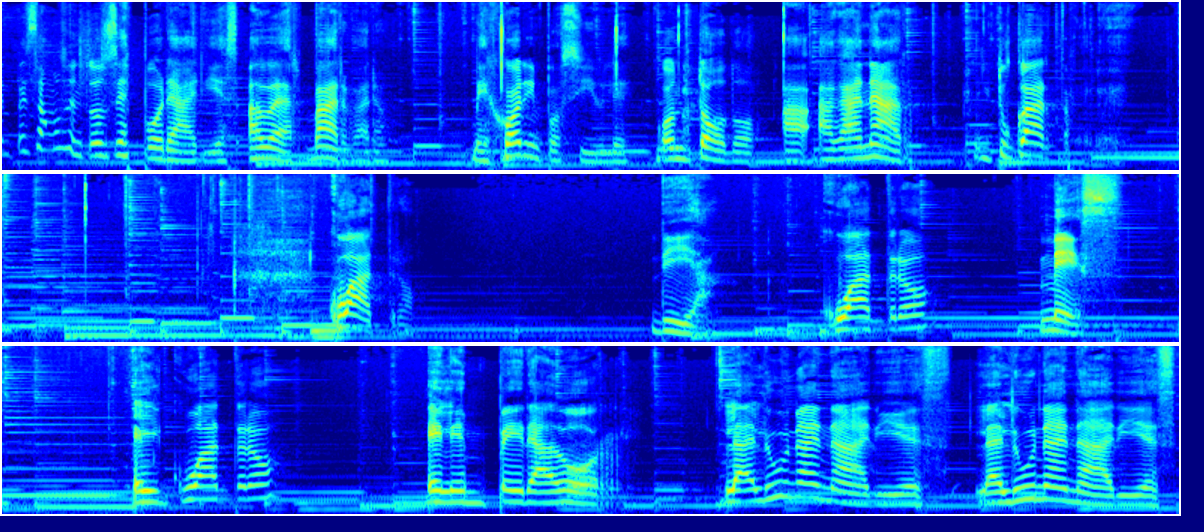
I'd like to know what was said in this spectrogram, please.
empezamos entonces por Aries. A ver, bárbaro. Mejor imposible. Con todo. A, ganar. Y tu carta. Cuatro. Día. Cuatro. Mes. El cuatro. El emperador. La luna en Aries. La luna en Aries.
